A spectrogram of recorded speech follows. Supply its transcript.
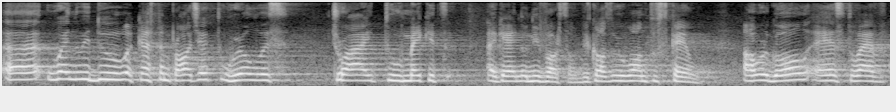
Uh, when we do a custom project, we always try to make it, again, universal because we want to scale. Our goal is to have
